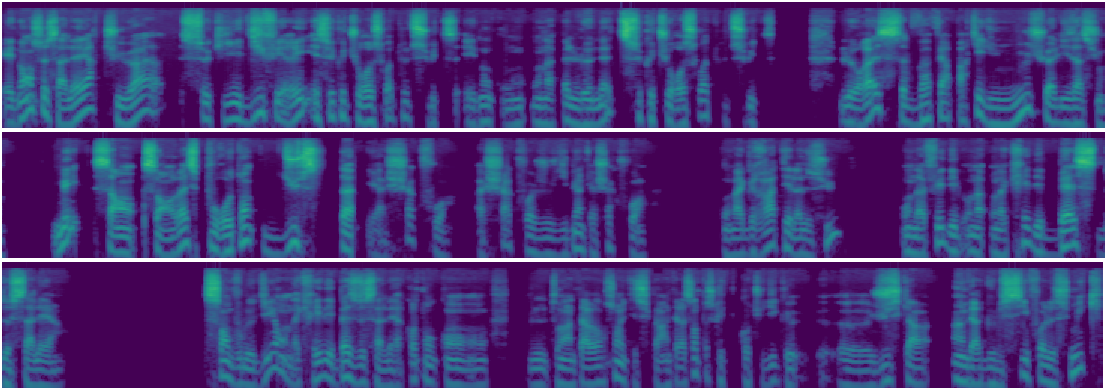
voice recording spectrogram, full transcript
Et dans ce salaire, tu as ce qui est différé et ce que tu reçois tout de suite. Et donc, on, appelle le net ce que tu reçois tout de suite. Le reste va faire partie d'une mutualisation. Mais ça en, ça en reste pour autant du salaire. Et à chaque fois à chaque fois, je dis bien qu'à chaque fois qu'on a gratté là-dessus, on a, fait des, on, a, créé des baisses de salaire. Sans vous le dire, on a créé des baisses de salaire. Quand, on, ton intervention était super intéressante parce que quand tu dis que jusqu'à 1,6 fois le SMIC,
